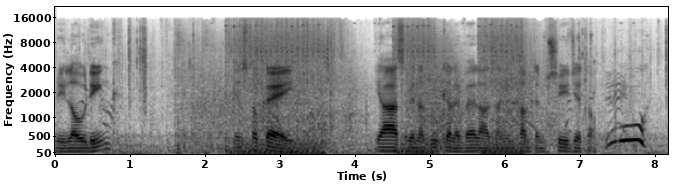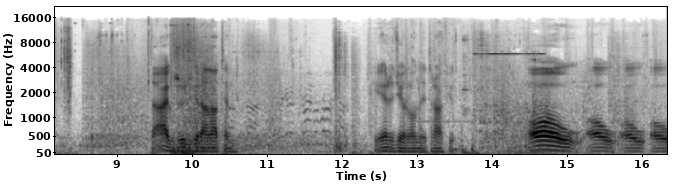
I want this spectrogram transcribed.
Reloading. Jest ok. Ja sobie na trójkę levela, zanim tamten przyjdzie, to... Tak, rzuć granatem. Pierdzielony trafił. O, o, o, o.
